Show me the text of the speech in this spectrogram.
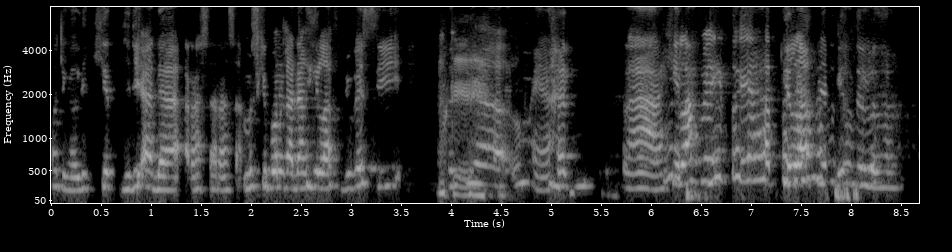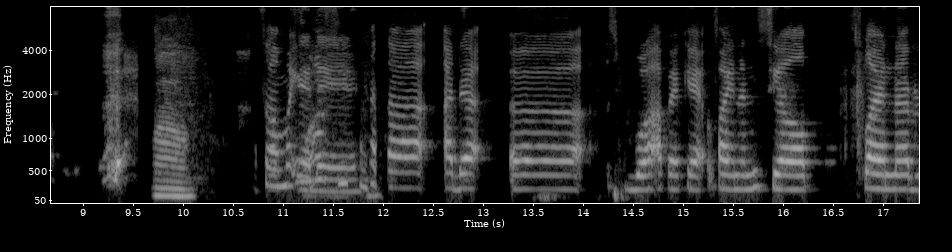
oh tinggal dikit. Jadi ada rasa-rasa. Meskipun kadang hilaf juga sih. Oke. tapi ya lumayan. Nah, hilafnya itu ya. Hilafnya gitu. Wow. sama itu sih kata ada eh, sebuah apa ya kayak financial planner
